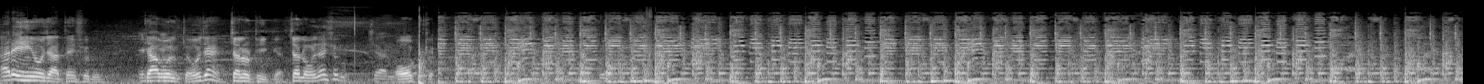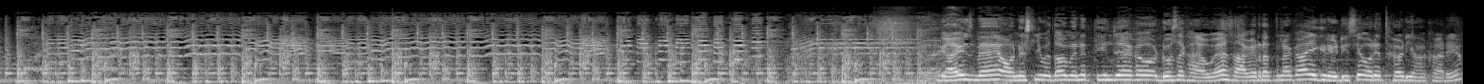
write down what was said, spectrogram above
अरे यहीं हो जाते हैं शुरू। क्या बोलते हो? जाए? चलो ठीक है। चलो हो जाए शुरू? चलो। ओके गाइस मैं ऑनेस्टली बताऊँ मैंने तीन जगह का डोसा खाया हुआ है। सागर रत्ना का एक रेडी से और ये थर्ड यहाँ खा रहे हैं।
